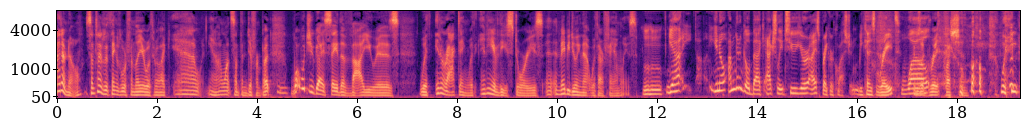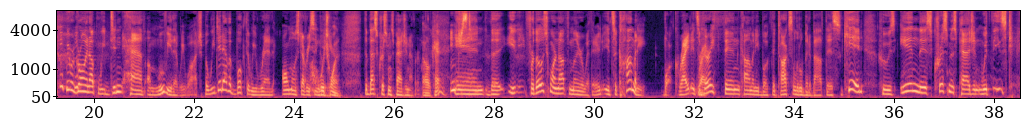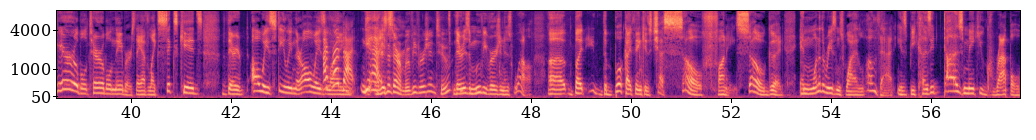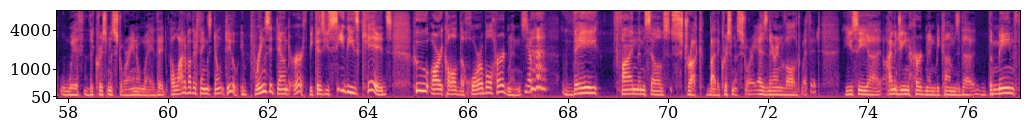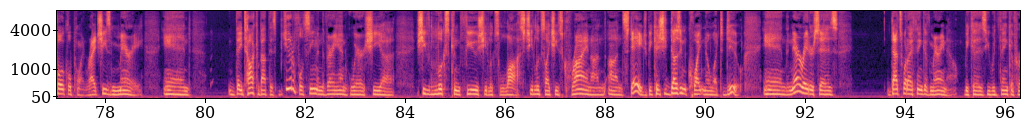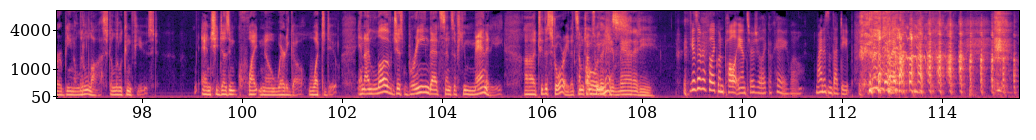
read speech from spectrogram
I don't know. Sometimes with things we're familiar with, we're like, yeah, you know, I want something different. But hmm. what would you guys say the value is with interacting with any of these stories and, and maybe doing that with our families? Mm-hmm. Yeah, you know, I'm going to go back actually to your icebreaker question because Great. While it was a great question. when we were growing up, we didn't have a movie that we watched, but we did have a book that we read almost every single Oh, which year. one? The Best Christmas Pageant Ever. okay. And the for those who are not familiar with it, it it's a comedy book, right? It's a very thin comedy book that talks a little bit about this kid who's in this Christmas pageant with these terrible, terrible neighbors. They have like six kids. They're always stealing. They're always I've read that. Yeah, and isn't there a movie version too? there is a movie version as well. Uh, but the book, I think, is just so funny, so good. And one of the reasons why I love that is because it does make you grapple with the Christmas story in a way that a lot of other things don't do. It brings it down to earth because you see these kids who are called the horrible herdmans Yep. they find themselves struck by the Christmas story as they're involved with it. You see, uh, Imogene Herdman becomes the the main focal point, right? She's Mary, and they talk about this beautiful scene in the very end where she uh, she looks confused, she looks lost, she looks like she's crying on on stage because she doesn't quite know what to do, and the narrator says that's what I think of Mary now, because you would think of her being a little lost, a little confused. And she doesn't quite know where to go, what to do. And I love just bringing that sense of humanity uh, to the story that sometimes Oh, we the miss. humanity. You guys ever feel like when Paul answers, you're like, okay, well, mine isn't that deep. But-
